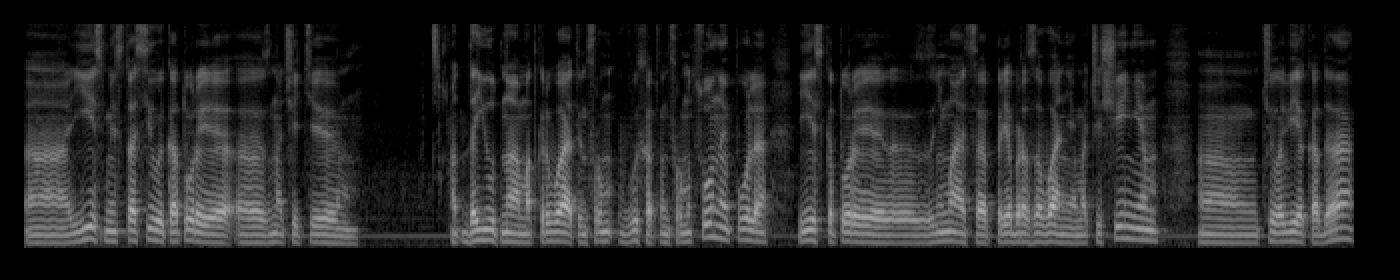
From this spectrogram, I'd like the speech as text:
Э, есть места силы, которые, э, значит, э, дают нам, открывают информ... выход в информационное поле, есть, которые э, занимаются преобразованием, очищением человека, да,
